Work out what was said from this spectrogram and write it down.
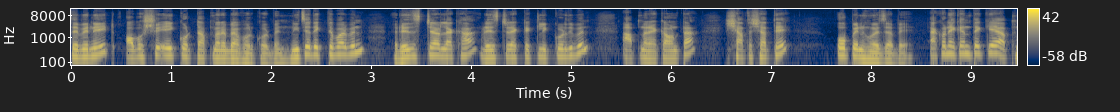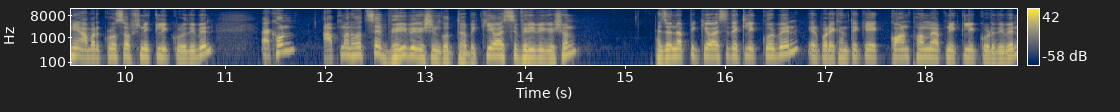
seven eight অবশ্যই এই কোডটা আপনারা ব্যবহার করবেন। নিচে দেখতে পারবেন রেজিস্টার লেখা রেজিস্টার একটা ক্লিক করে দিবেন। আপনার অ্যাকাউন্টটা সাথে সাথে ওপেন হয়ে যাবে। এখন এখান থেকে আপনি আবার ক্রস অপশনে ক্লিক করে দিবেন। এখন আপনার হচ্ছে ভেরিফিকেশন করতে হবে কেওয়াইসি ভেরিফিকেশন এই জন্য আপনি কেওয়াইসিতে ক্লিক করবেন, এরপর এখান থেকে কনফার্মে আপনি ক্লিক করে দিবেন।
